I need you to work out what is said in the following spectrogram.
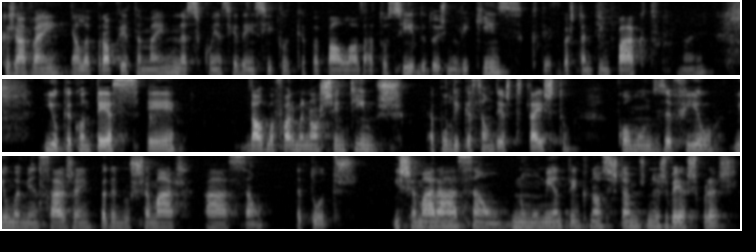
que já vem ela própria também na sequência da encíclica papal Laudato Si, de 2015, que teve bastante impacto. É? E o que acontece é, de alguma forma, nós sentimos a publicação deste texto como um desafio e uma mensagem para nos chamar à ação, a todos e chamar à ação no momento em que nós estamos nas vésperas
